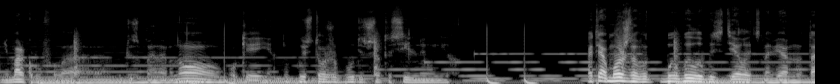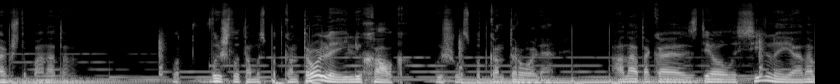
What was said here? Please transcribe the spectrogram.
Не Марк Руффало, а Брюс Бэннер, но окей, ну пусть тоже будет что-то сильное у них. Хотя можно вот было бы сделать, наверное, так, чтобы она там вот вышла там из-под контроля, или Халк вышел из-под контроля. Она такая сделалась сильной, и она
